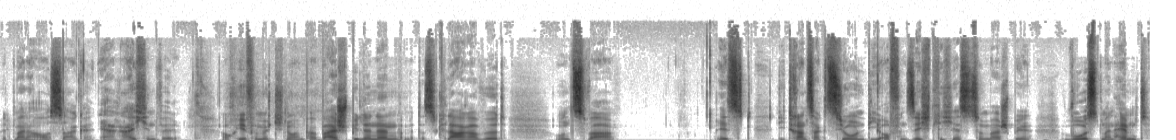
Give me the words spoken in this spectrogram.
mit meiner Aussage erreichen will. Auch hierfür möchte ich noch ein paar Beispiele nennen, damit es klarer wird. Und zwar ist die Transaktion, die offensichtlich ist, zum Beispiel, wo ist mein Hemd?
